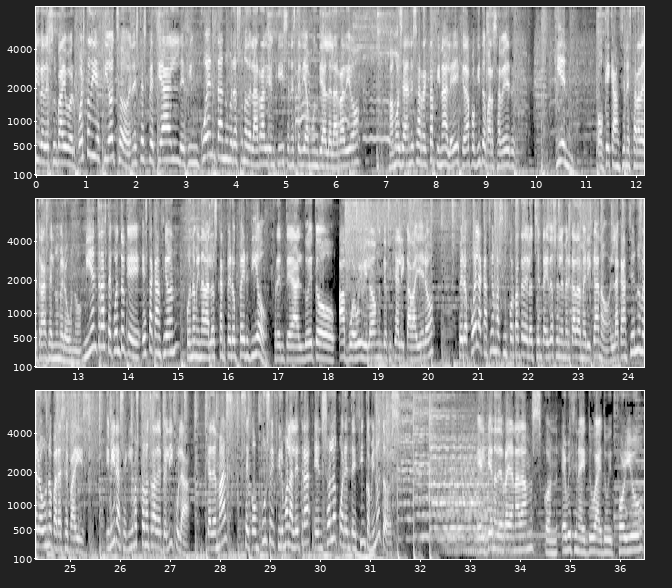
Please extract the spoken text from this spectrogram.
Tigre de Survivor, puesto 18 en este especial de 50 números 1 de la radio en Kiss, en este Día Mundial de la Radio. Vamos ya en esa recta final, ¿eh? Queda poquito para saber quién o qué canción estará detrás del número 1. Mientras te cuento que esta canción fue nominada al Oscar, pero perdió frente al dueto Up Where We Belong de Oficial y Caballero. Pero fue la canción más importante del 82 en el mercado americano, la canción número uno para ese país. Y mira, seguimos con otra de película, que además se compuso y firmó la letra en solo 45 minutos. El piano de Brian Adams con Everything I Do, I Do It For You.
